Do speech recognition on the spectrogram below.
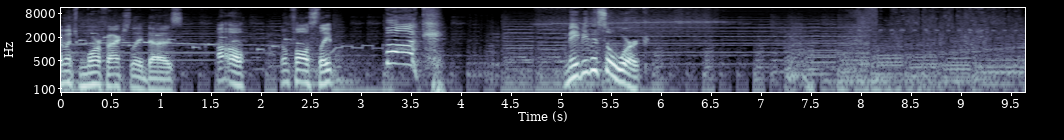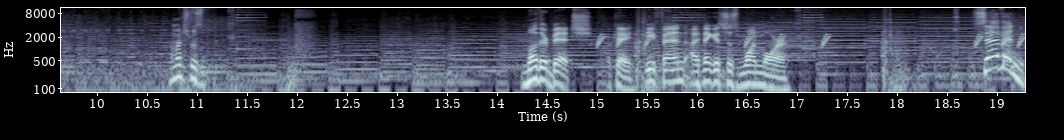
How much morph actually does. Uh-oh. Don't fall asleep. Fuck! Maybe this will work. How much was... Mother bitch. Okay, defend. I think it's just one more. Seven!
